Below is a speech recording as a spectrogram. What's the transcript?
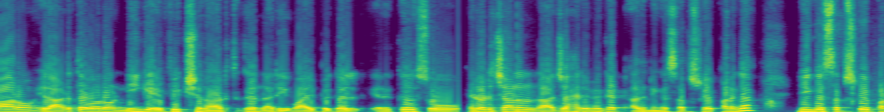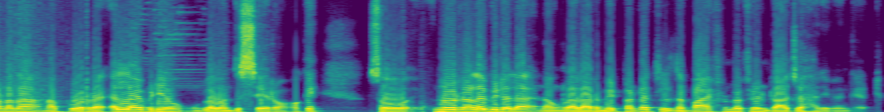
வாரம் இல்லை அடுத்த வாரம் நீங்கள் எஃபிக்ஷன் ஆகிறதுக்கு நிறைய வாய்ப்புகள் இருக்கு. ஸோ என்னோட சேனல் ராஜா ஹரி வெங்கட் அதை நீங்கள் சப்ஸ்கிரைப் பண்ணுங்க. நீங்கள் சப்ஸ்கிரைப் பண்ணதான் நான் போடுற எல்லா வீடியோ உங்களை வந்து சேரும் ஓகே ஸோ இன்னொரு நல்ல வீடியோவில் நான் உங்களை எல்லாரும் மீட் பண்றேன். Bye friend friend Raja Hari Venkat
